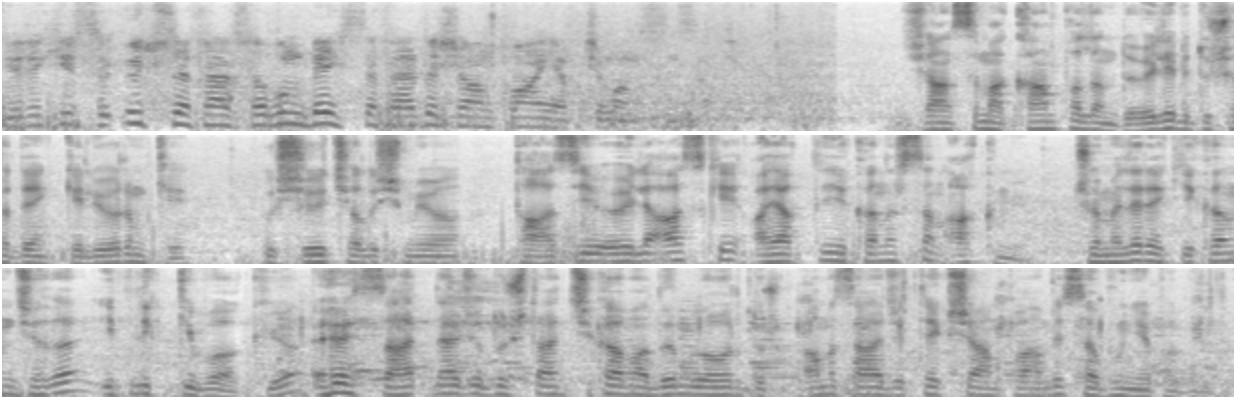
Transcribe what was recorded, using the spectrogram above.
Gerekirse 3 sefer sabun 5 seferde şampuan yapacağım anasını satayım. Şansıma kamp alanında öyle bir duşa denk geliyorum ki ışığı çalışmıyor, taziye öyle az ki ayakta yıkanırsan akmıyor. Çömelerek yıkanınca da iplik gibi akıyor. Evet saatlerce duştan çıkamadığım doğrudur ama sadece tek şampuan ve sabun yapabildim.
